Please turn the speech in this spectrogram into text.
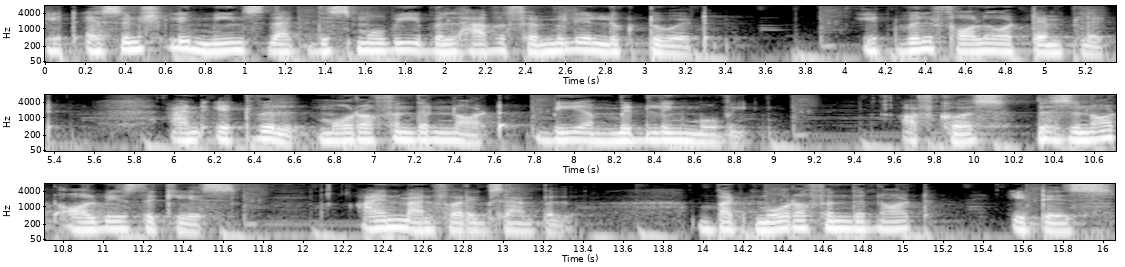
it essentially means that this movie will have a familiar look to it. It will follow a template, and it will, more often than not, be a middling movie. Of course, this is not always the case. Iron Man, for example, but more often than not, it is.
